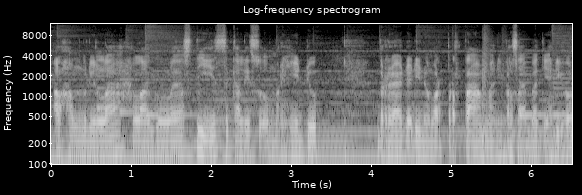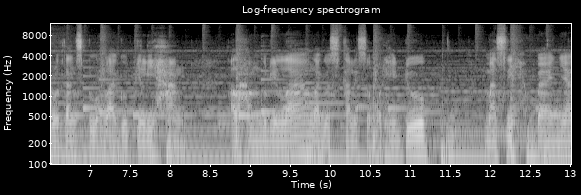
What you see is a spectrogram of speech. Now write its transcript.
Alhamdulillah lagu Lesti sekali seumur hidup berada di nomor pertama nih persahabat ya di urutan 10 lagu pilihan. Alhamdulillah lagu sekali seumur hidup masih banyak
